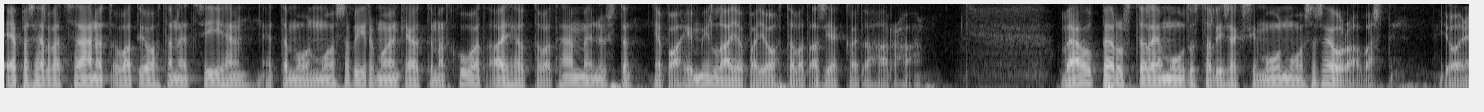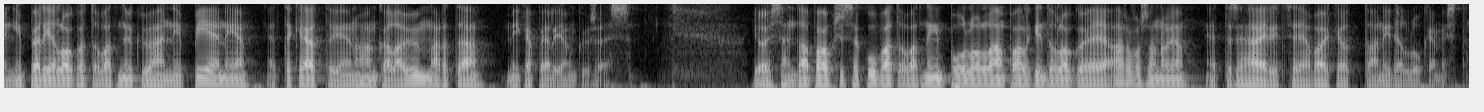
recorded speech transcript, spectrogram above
epäselvät säännöt ovat johtaneet siihen, että muun muassa firmojen käyttämät kuvat aiheuttavat hämmennystä ja pahimmillaan jopa johtavat asiakkaita harhaan. Valve perustelee muutosta lisäksi muun muassa seuraavasti. Joidenkin pelien logot ovat nykyään niin pieniä, että käyttäjien on hankala ymmärtää, mikä peli on kyseessä. Joissain tapauksissa kuvat ovat niin pullollaan palkintologoja ja arvosanoja, että se häiritsee ja vaikeuttaa niiden lukemista.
